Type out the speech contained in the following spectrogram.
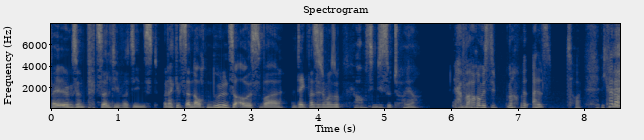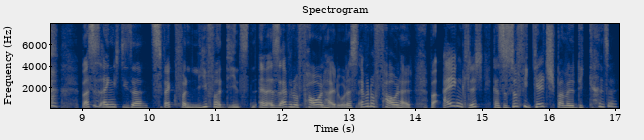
Bei irgendeinem so Pizzalieferdienst. Und da gibt's dann auch Nudeln zur Auswahl. Dann denkt man sich immer so, warum sind die so teuer? Ja, warum ist die, machen wir alles toll? Ich kann auch, was ist eigentlich dieser Zweck von Lieferdiensten? Äh, Es ist einfach nur Faulheit, oder? Es ist einfach nur Faulheit. Weil eigentlich kannst du so viel Geld sparen, wenn du die ganze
